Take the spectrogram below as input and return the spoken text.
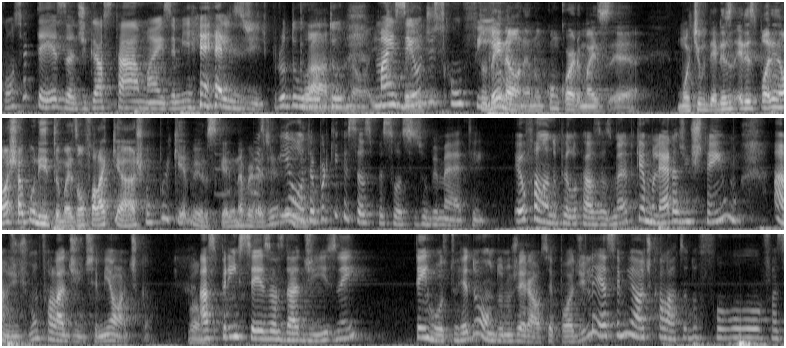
com certeza, de gastar mais ml de produto. Claro, não, mas eu desconfio. Tudo bem não, né? Não concordo, mas é, o motivo deles, eles podem não achar bonito, mas vão falar que acham porque, meu, eles querem, na verdade. Mas, é... E outra, por que, que essas pessoas se submetem? Eu falando pelo caso das mulheres, porque a mulher a gente tem um. Ah, a gente vamos falar de semiótica. Vamos. As princesas da Disney têm rosto redondo, no geral. Você pode ler a semiótica lá, tudo fofas,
